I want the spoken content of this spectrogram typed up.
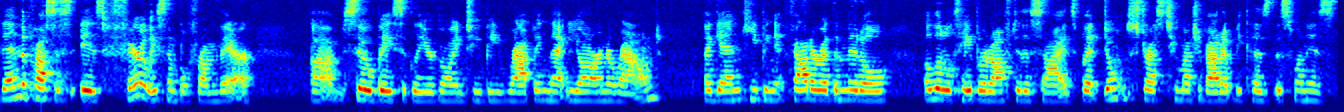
then the process is fairly simple from there. Um, so basically you're going to be wrapping that yarn around, again keeping it fatter at the middle, a little tapered off to the sides, but don't stress too much about it because this one is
